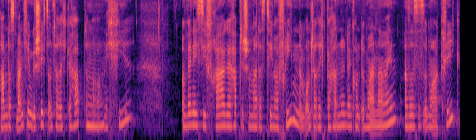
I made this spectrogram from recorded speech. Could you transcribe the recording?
haben das manche im Geschichtsunterricht gehabt, aber mhm. auch nicht viel. Und wenn ich sie frage, habt ihr schon mal das Thema Frieden im Unterricht behandelt, dann kommt immer nein. Also es ist immer Krieg.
